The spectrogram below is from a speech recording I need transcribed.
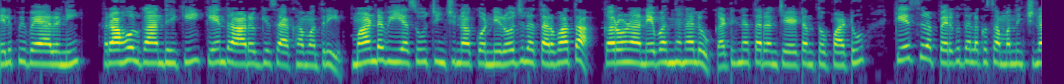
నిలిపివేయాలని రాహుల్ గాంధీకి కేంద్ర ఆరోగ్య శాఖ మంత్రి మాండవీయ సూచించిన కొన్ని రోజుల తర్వాత కరోనా నిబంధనలు కఠినతరం చేయటంతో పాటు కేసుల పెరుగుదలకు సంబంధించిన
